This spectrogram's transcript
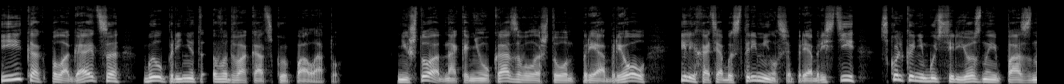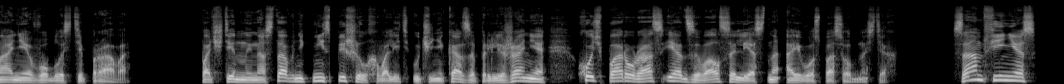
и, как полагается, был принят в адвокатскую палату. Ничто, однако, не указывало, что он приобрел или хотя бы стремился приобрести сколько-нибудь серьезные познания в области права. Почтенный наставник не спешил хвалить ученика за прилежание, хоть пару раз и отзывался лестно о его способностях. Сам Финиас,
